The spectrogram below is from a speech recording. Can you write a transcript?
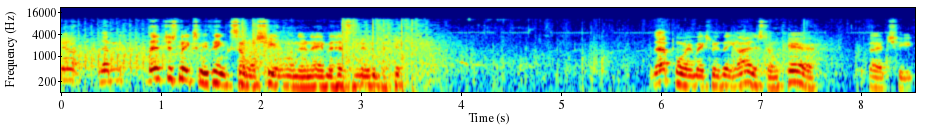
Yeah, that, that just makes me think someone's cheating when their name is Noob. At that point, it makes me think I just don't care if I cheat.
